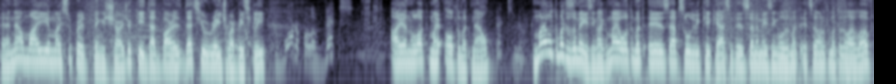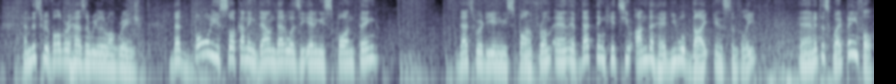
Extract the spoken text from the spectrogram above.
And now my my super thing is charged. Okay that bar that's your rage bar basically I unlocked my ultimate now. My ultimate is amazing, like my ultimate is absolutely kick-ass, it is an amazing ultimate, it's an ultimate that I love, and this revolver has a really long range. That ball you saw coming down, that was the enemy spawn thing. That's where the enemy spawn from, and if that thing hits you on the head, you will die instantly, and it is quite painful.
